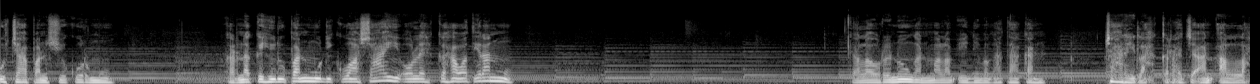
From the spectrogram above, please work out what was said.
ucapan syukurmu, karena kehidupanmu dikuasai oleh kekhawatiranmu. Kalau renungan malam ini mengatakan, carilah kerajaan Allah.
